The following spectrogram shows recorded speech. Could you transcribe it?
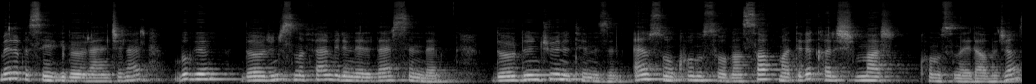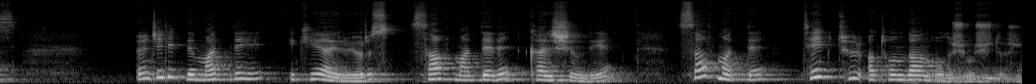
Merhaba sevgili öğrenciler. Bugün 4. sınıf fen bilimleri dersinde 4. ünitemizin en son konusu olan saf madde ve karışımlar konusunu ele alacağız. Öncelikle maddeyi ikiye ayırıyoruz. Saf madde ve karışım diye. Saf madde tek tür atomdan oluşmuştur.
